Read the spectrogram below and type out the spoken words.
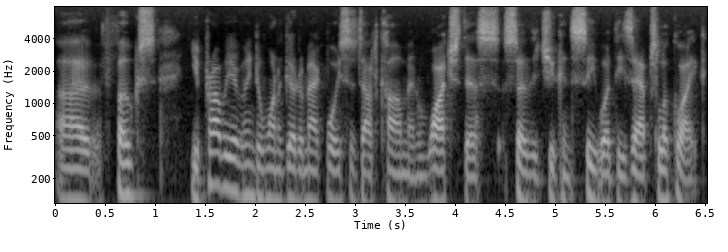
uh, folks, you probably are going to want to go to macvoices.com and watch this so that you can see what these apps look like.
